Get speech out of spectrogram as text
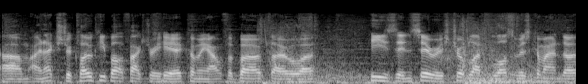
Um, an extra Cloaky Bot factory here coming out for Burp, though uh, he's in serious trouble after the loss of his commander.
